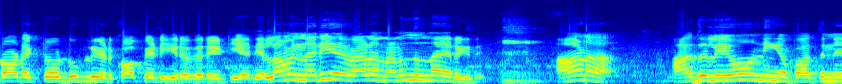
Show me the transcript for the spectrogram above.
ப்ராடக்ட்டோ டூப்ளிகேட் காப்பி அடிக்கிற வெரைட்டி அது எல்லாமே நிறைய வேலை நடந்து தான் இருக்குது. ஆனா அதுலயும் நீங்க பார்த்துன்னு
